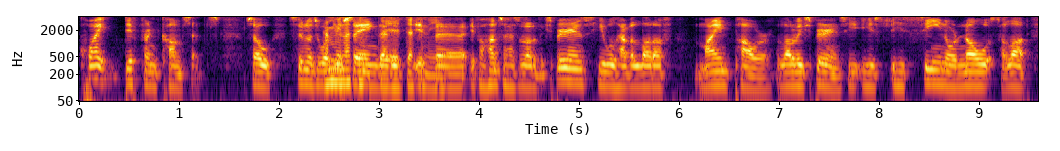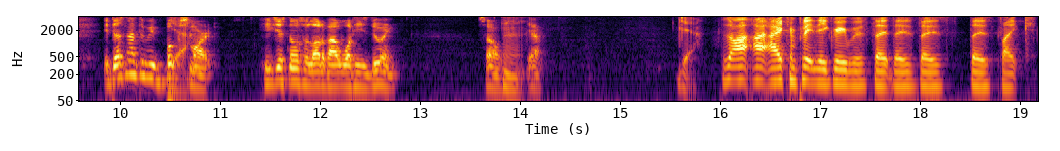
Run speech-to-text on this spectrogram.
quite different concepts. So similar to what I mean, you're I saying that if if, uh, if a hunter has a lot of experience, he will have a lot of mind power, a lot of experience. He, he's he's seen or knows a lot. It doesn't have to be book Yeah. smart. He just knows a lot about what he's doing. So Mm. yeah, Yeah, so I, I- I completely agree with tho- those those those like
